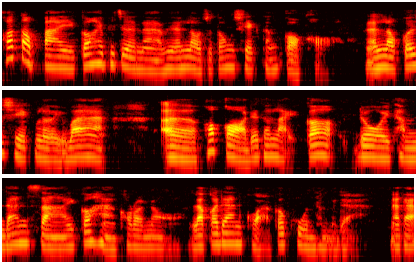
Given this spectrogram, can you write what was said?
ข้อต่อไปก็ให้พิจารณาเพราะฉะนั้นเราจะต้องเช็คทั้งกอขอเพราะฉะนั้นเราก็เช็คเลยว่าข้อกอได้เท่าไหร่ก็โดยทำด้านซ้ายก็หาครนอแล้วก็ด้านขวาก็คูณธรรมดานะคะ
